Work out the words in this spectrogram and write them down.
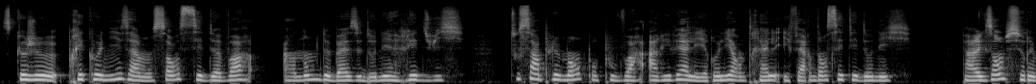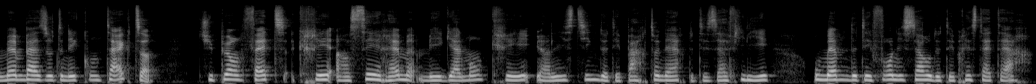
Ce que je préconise à mon sens c'est d'avoir un nombre de bases de données réduit tout simplement pour pouvoir arriver à les relier entre elles et faire danser tes données. Par exemple sur une même base de données contact, tu peux en fait créer un CRM mais également créer un listing de tes partenaires, de tes affiliés ou même de tes fournisseurs ou de tes prestataires.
